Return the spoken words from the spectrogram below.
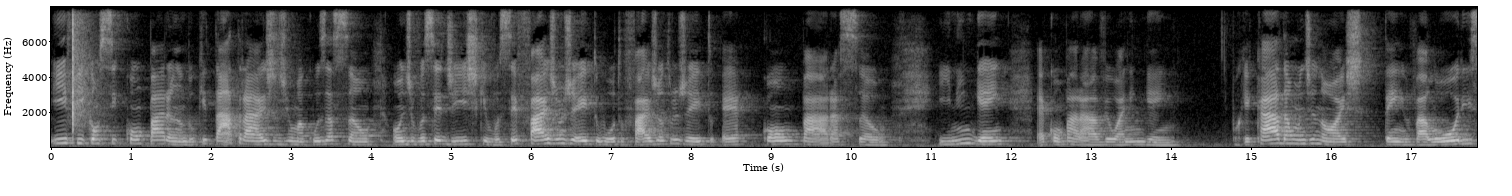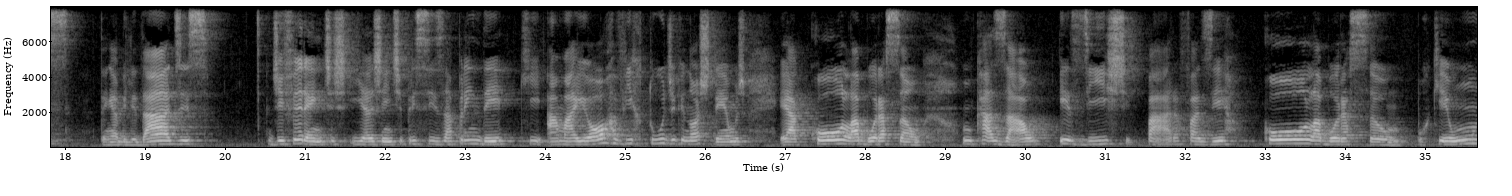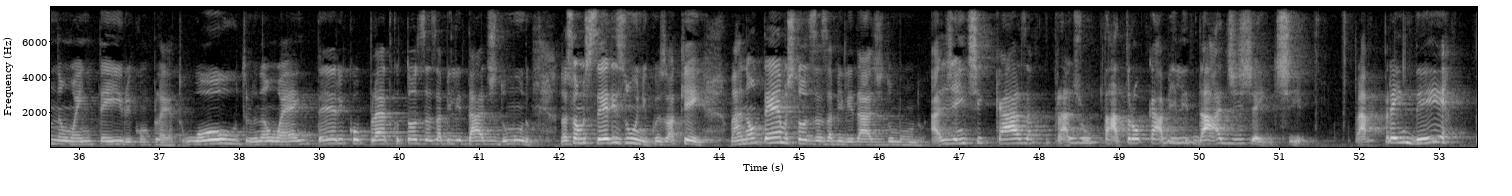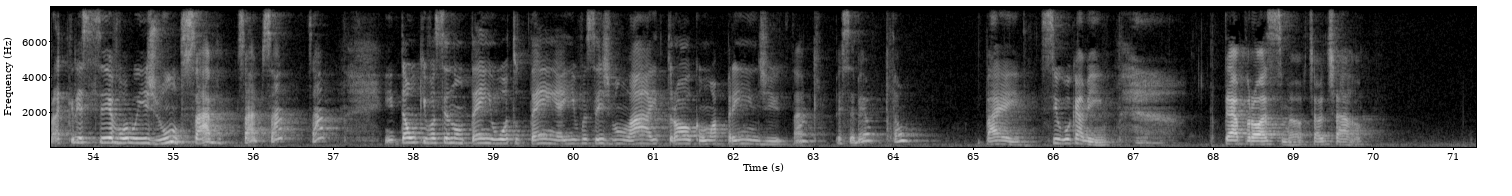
e ficam se comparando. O que está atrás de uma acusação, onde você diz que você faz de um jeito, o outro faz de outro jeito, é comparação. E ninguém é comparável a ninguém, porque cada um de nós tem valores tem habilidades diferentes e a gente precisa aprender que a maior virtude que nós temos é a colaboração. Um casal existe para fazer colaboração, porque um não é inteiro e completo, o outro não é inteiro e completo com todas as habilidades do mundo. Nós somos seres únicos, ok, mas não temos todas as habilidades do mundo. A gente casa para juntar, trocar habilidades, gente, para aprender, para crescer, evoluir junto? Sabe, sabe, sabe? Então, o que você não tem, o outro tem, aí vocês vão lá e trocam, um aprende, tá? Percebeu? Então, vai siga o caminho. Até a próxima. Tchau, tchau.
